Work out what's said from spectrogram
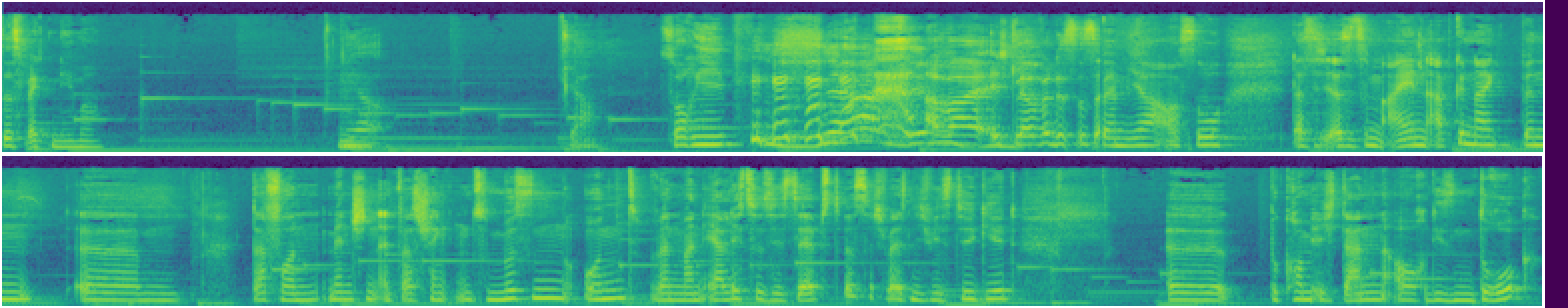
das wegnehme. Ja. Ja. Sorry. ja Aber ich glaube, das ist bei mir auch so, dass ich also zum einen abgeneigt bin, ähm, davon Menschen etwas schenken zu müssen. Und wenn man ehrlich zu sich selbst ist, ich weiß nicht, wie es dir geht, äh, bekomme ich dann auch diesen Druck,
